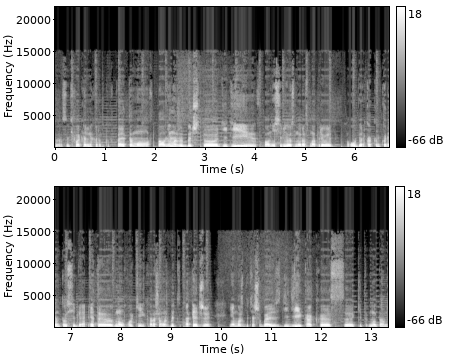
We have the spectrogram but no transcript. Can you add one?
с этих локальных рынков. Поэтому вполне может быть, что Didi вполне серьезно рассматривает Uber как конкурента у себя. Это, ну, окей, хорошо. Может быть, опять же, я, может быть, ошибаюсь с Didi, как с ну, там,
